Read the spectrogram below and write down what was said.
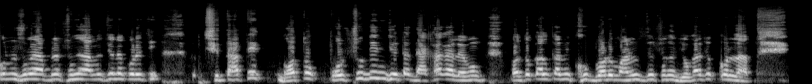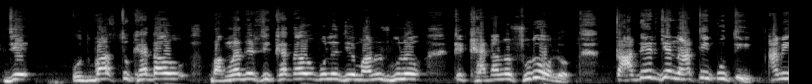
কোনো সময় আপনার সঙ্গে আলোচনা করেছি, সে তাতে গত পরশুদিন যেটা দেখা গেল এবং গতকালকে আমি খুব বড় মানুষদের সঙ্গে যোগাযোগ করলাম, যে উদ্বাস্তু খেদাও বাংলাদেশি খেদাও বলে যে মানুষগুলোকে খেদানো শুরু হলো, তাদের যে নাতি নাতিপুতি, আমি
